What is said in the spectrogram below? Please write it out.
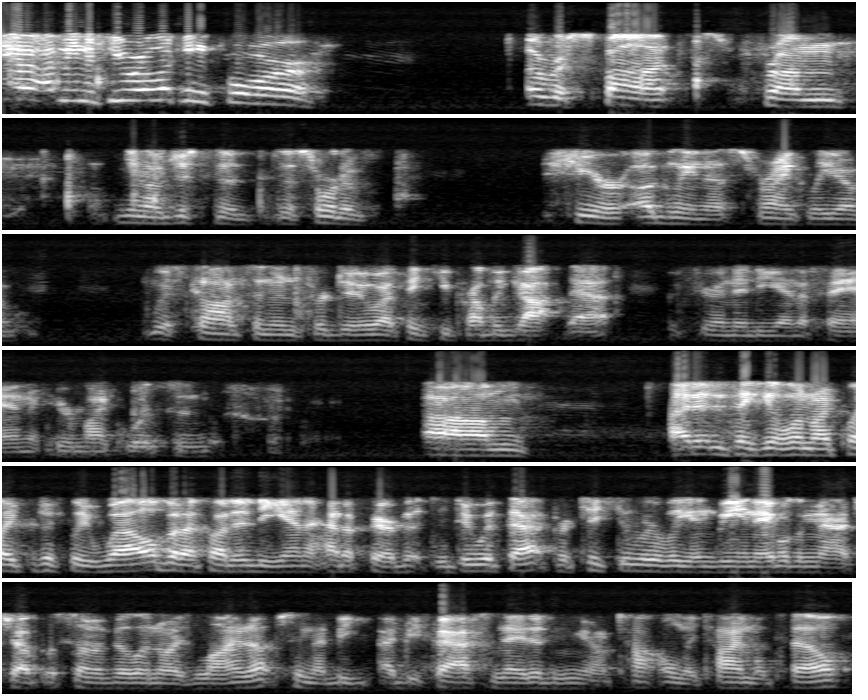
Yeah, I mean, if you were looking for a response from, you know, just the, the sort of sheer ugliness, frankly, of Wisconsin and Purdue, I think you probably got that if you're an Indiana fan, if you're Mike Woodson. Um, I didn't think Illinois played particularly well, but I thought Indiana had a fair bit to do with that, particularly in being able to match up with some of Illinois' lineups. And I'd be I'd be fascinated, and you know, t- only time will tell.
